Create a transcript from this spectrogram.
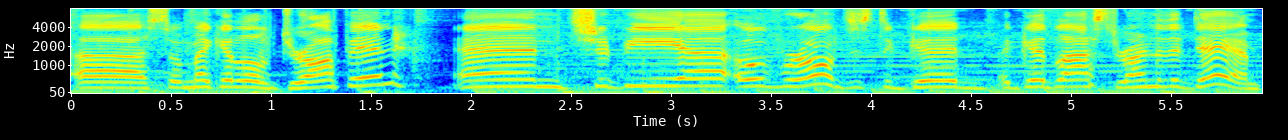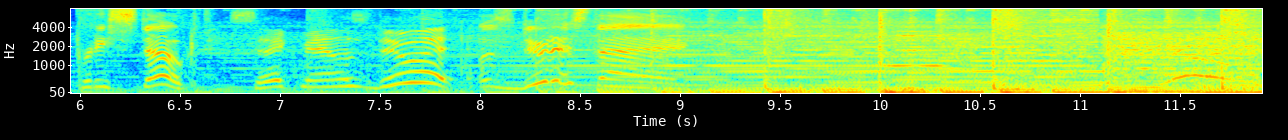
Uh, so make it a little drop in and should be uh, overall just a good a good last run of the day. I'm pretty stoked. Sick, man. Let's do it. Let's do this thing. We're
